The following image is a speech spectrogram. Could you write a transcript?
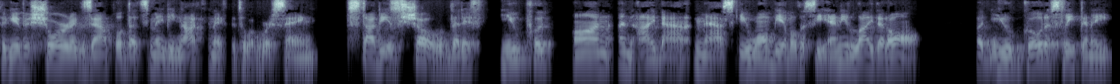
To give a short example that's maybe not connected to what we're saying, studies show that if you put on an eye mask, you won't be able to see any light at all. But you go to sleep in a,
